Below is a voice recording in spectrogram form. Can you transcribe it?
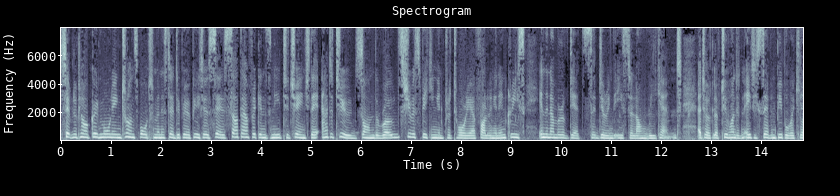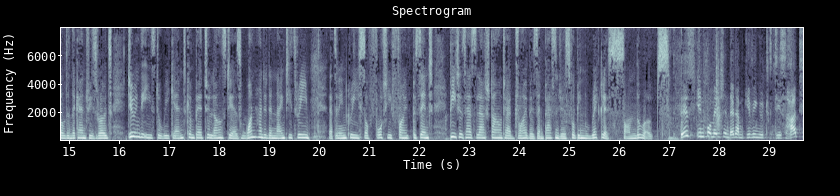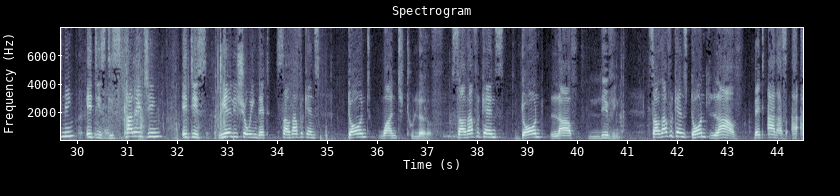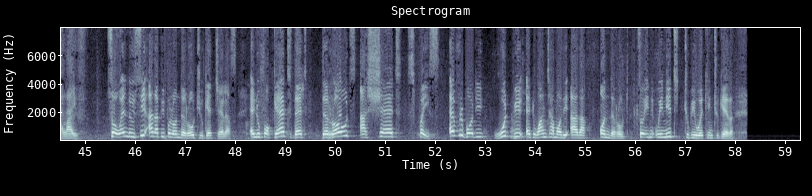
Seven o'clock, good morning. Transport Minister Dipuo Peters says South Africans need to change their attitudes on the roads. She was speaking in Pretoria following an increase in the number of deaths during the Easter long weekend. A total of 287 people were killed in the country's roads during the Easter weekend compared to last year's 193. That's an increase of 45%. Peters has lashed out at drivers and passengers for being reckless on the roads. This information that I'm giving you is disheartening it is discouraging. It is really showing that South Africans don't want to live. South Africans don't love living. South Africans don't love that others are alive. So when you see other people on the road, you get jealous. And you forget that the roads are shared space. Everybody would be at one time or the other on the road. So in, we need to be working together.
